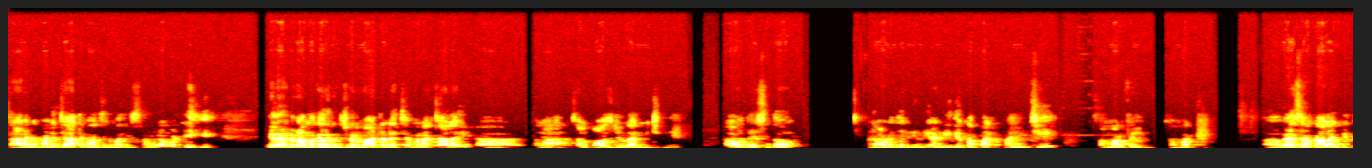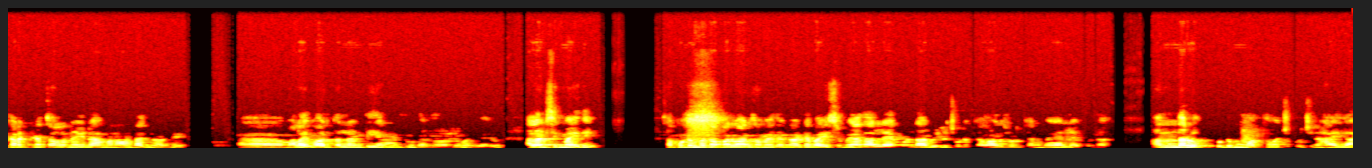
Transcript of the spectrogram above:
సారంగపాణి జాతకం సినిమా తీస్తున్నాను కాబట్టి ఇలాంటి నమ్మకాల గురించి కూడా మాట్లాడచ్చేమో. నాకు చాలా చాలా చాలా పాజిటివ్గా అనిపించింది. ఆ ఉద్దేశంతో రావడం జరిగింది. అండ్ ఇది ఒక ప- మంచి సమ్మర్ ఫిల్మ్. సమ్మర్ వేసవి కాలానికి కరెక్ట్గా చల్లనైన మనం అంటాం చూడండి. మలై మారుతల్ లాంటి అని అంటుంటారు వాళ్ళు గారు. అలాంటి సినిమా ఇది. సకుటుంబ సపరివార సమేతంగా అంటే వయసు భేదాలు లేకుండా వీళ్ళు చూడొచ్చా వాళ్ళు చూడొచ్చా భయాలు లేకుండా అందరూ కుటుంబం మొత్తం వచ్చి కూర్చుని హాయిగా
